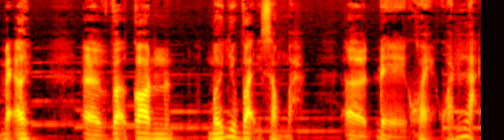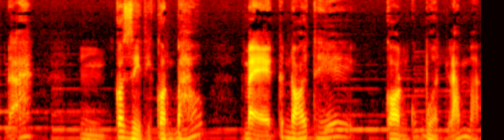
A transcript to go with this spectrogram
mẹ ơi, ờ vợ con mới như vậy xong mà. Ờ để khỏe khoắn lại đã. Có gì thì con báo, mẹ cứ nói thế con cũng buồn lắm mà.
